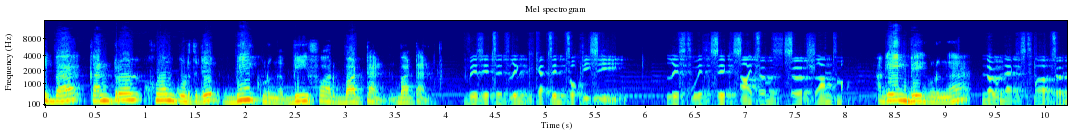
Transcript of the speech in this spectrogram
இப்போ கண்ட்ரோல் ஹோம் கொடுத்துட்டு பி கொடுங்க B for button button Visited link. Get into PC. List with six items. Search landmark. Again B கொடுங்க No next button.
